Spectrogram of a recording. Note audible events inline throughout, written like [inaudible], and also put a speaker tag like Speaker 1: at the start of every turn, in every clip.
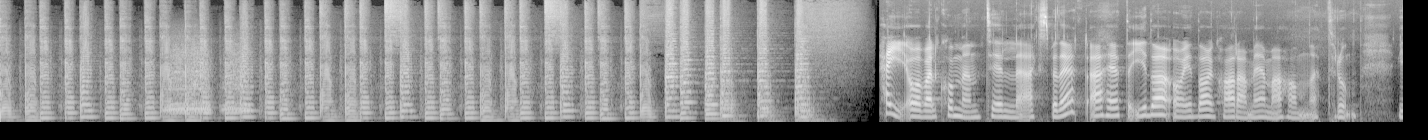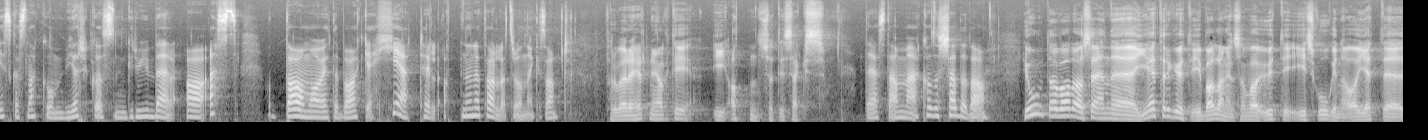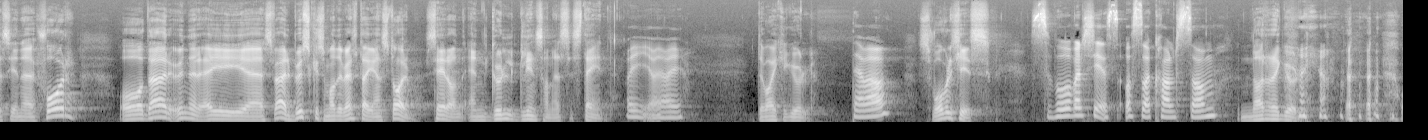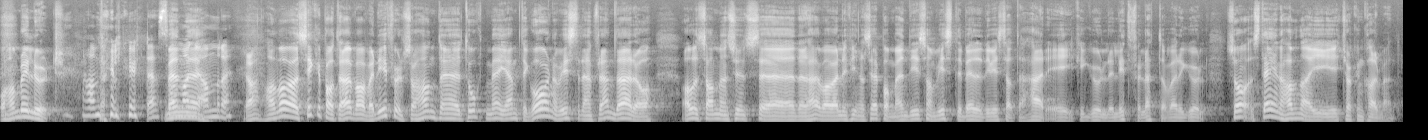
Speaker 1: Hei og velkommen til Ekspedert. Jeg heter Ida, og i dag har jeg med meg han Trond. Vi skal snakke om Bjørkåsen Gruber AS. Og da må vi tilbake helt til 1800-tallet, Trond, ikke sant?
Speaker 2: For å være helt nøyaktig i 1876.
Speaker 1: Det stemmer. Hva som skjedde da?
Speaker 2: Jo, da var det altså en uh, gjetergutt i Ballangen som var ute i skogen og gjette sine får. Og der under ei uh, svær buske som hadde velta i en storm, ser han en gullglinsende stein.
Speaker 1: Oi, oi, oi.
Speaker 2: Det var ikke gull.
Speaker 1: Det var
Speaker 2: Svovelkis.
Speaker 1: Svovelkis, også kalt som
Speaker 2: Narregull. [laughs] og han ble lurt.
Speaker 1: Han ble lurt, ja. som
Speaker 2: Men,
Speaker 1: mange
Speaker 2: eh,
Speaker 1: andre.
Speaker 2: Ja, Han var sikker på at jeg var verdifullt, så han eh, tok den med hjem til gården og viste den frem der. og Alle sammen syntes eh, det her var veldig fint å se på, men de som visste bedre, de visste at det her er ikke gull. Det er litt for lett å være gull. Så steinen havna i kjøkkenkarmen.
